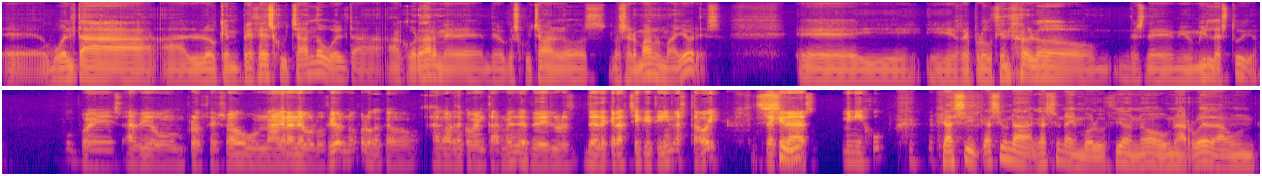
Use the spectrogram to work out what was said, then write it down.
eh, vuelta a, a lo que empecé escuchando, vuelta a acordarme de, de lo que escuchaban los, los hermanos mayores. eh, y, y reproduciéndolo desde mi humilde estudio. Pues ha habido un proceso, una gran evolución, ¿no? Por lo que acabo- acabas de comentarme, desde, desde que eras chiquitín hasta hoy, desde Sí. que eras mini Who. Casi, casi una, casi una involución, ¿no? Una rueda, un,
